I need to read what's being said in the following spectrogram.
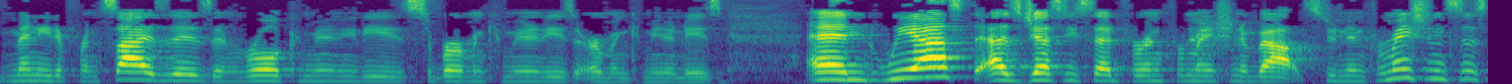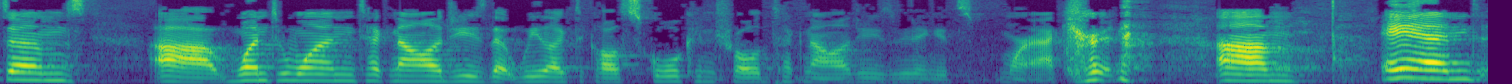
many different sizes, in rural communities, suburban communities, urban communities. And we asked, as Jessie said, for information about student information systems, uh, one-to-one technologies that we like to call school-controlled technologies. We think it's more accurate. um, and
